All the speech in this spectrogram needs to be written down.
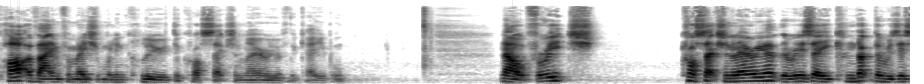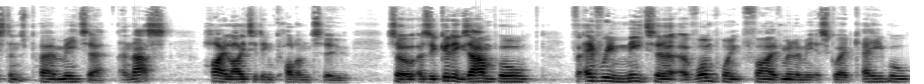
Part of that information will include the cross-sectional area of the cable. Now, for each cross-sectional area, there is a conductor resistance per meter, and that's highlighted in column two. So as a good example, for every meter of 1.5 millimeter squared cable,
